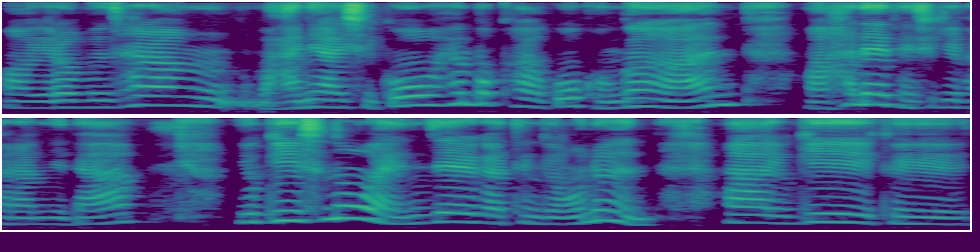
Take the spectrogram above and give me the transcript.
어, 여러분 사랑 많이 하시고 행복하고 건강한 어, 한해 되시기 바랍니다. 여기 스노우 엔젤 같은 경우는 아 여기 그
